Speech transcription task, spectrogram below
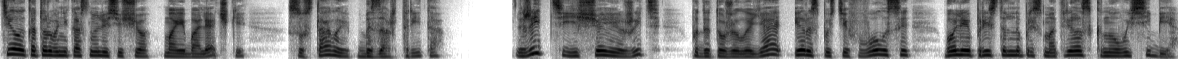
тело которого не коснулись еще мои болячки, суставы без артрита. Жить еще и жить, подытожила я и, распустив волосы, более пристально присмотрелась к новой себе.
